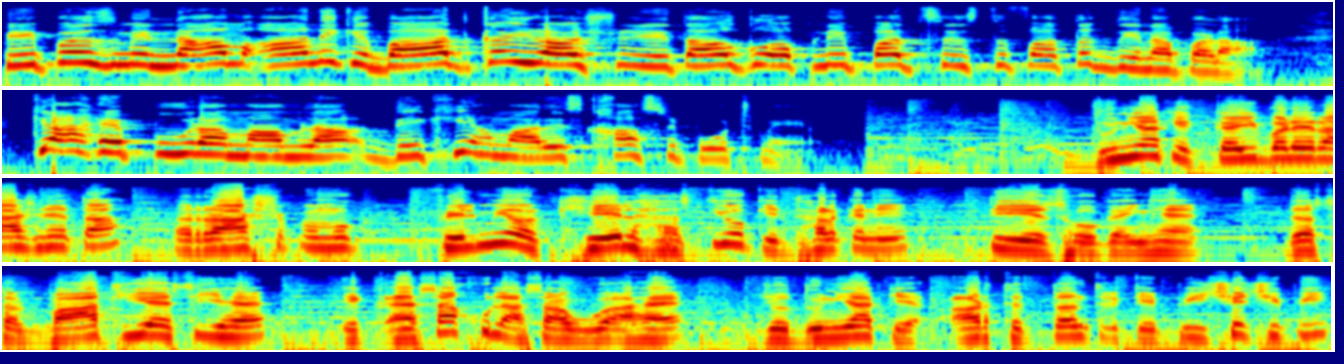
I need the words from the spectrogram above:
पेपर्स में नाम आने के बाद कई राष्ट्रीय नेताओं को अपने पद से इस्तीफा तक देना पड़ा। क्या है पूरा मामला? देखिए हमारे इस खास रिपोर्ट में। दुनिया के कई बड़े राजनेता राष्ट्र प्रमुख फिल्मी और खेल हस्तियों की धड़कने तेज हो गई हैं। दरअसल बात ही ऐसी है, एक ऐसा खुलासा हुआ है, जो दुनिया के अर्थतंत्र के पीछे छिपी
